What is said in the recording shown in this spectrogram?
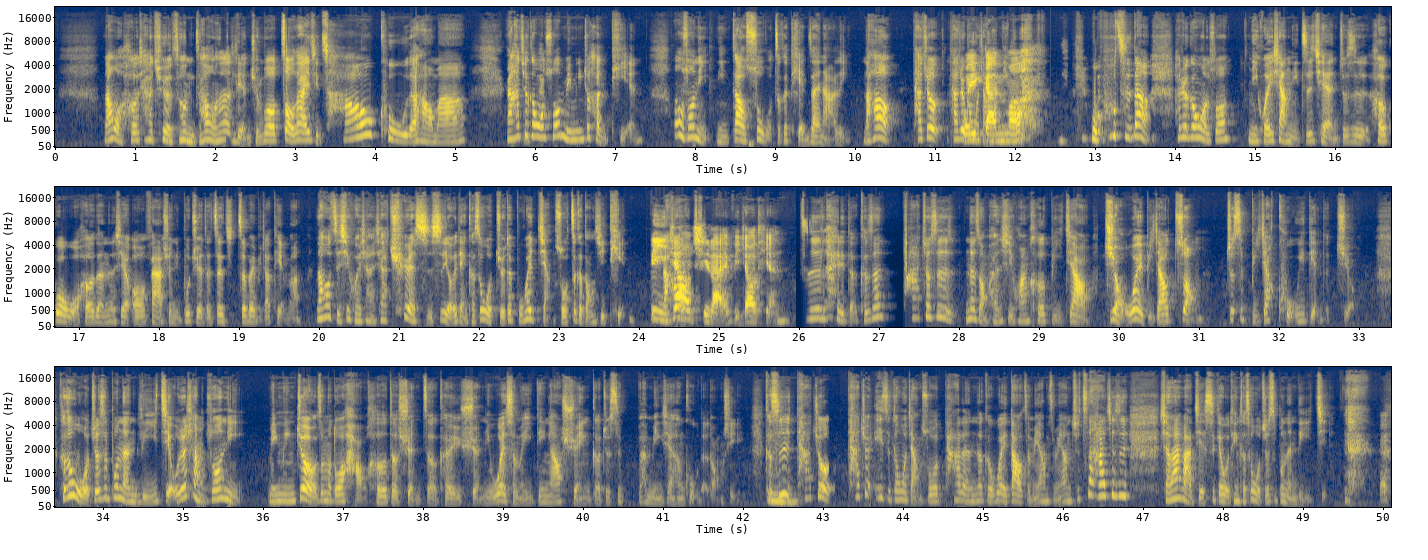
然后我喝下去了之后，你知道我那个脸全部都皱在一起，超苦的好吗？然后他就跟我说，明明就很甜。那我说你你告诉我这个甜在哪里？然后他就他就跟我回讲说你甘吗？我不知道，他就跟我说，你回想你之前就是喝过我喝的那些 old fashion，你不觉得这这杯比较甜吗？然后我仔细回想一下，确实是有一点，可是我绝对不会讲说这个东西甜比较起来比较甜，之类的。可是他就是那种很喜欢喝比较酒味比较重，就是比较苦一点的酒。可是我就是不能理解，我就想说你。明明就有这么多好喝的选择可以选，你为什么一定要选一个就是很明显很苦的东西？可是嗯他就、他就一直跟我讲说他的那个味道怎么样怎么样，就是他就是想办法解释给我听，可是我就是不能理解。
